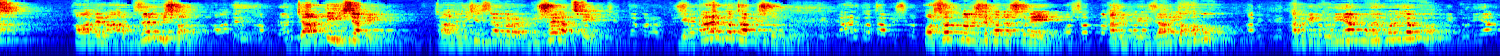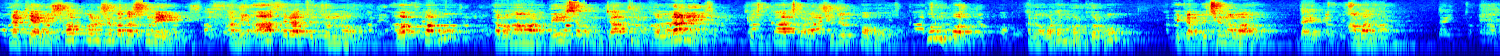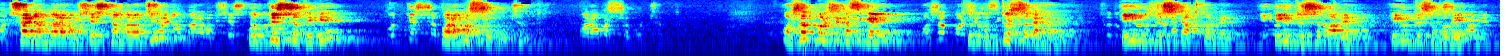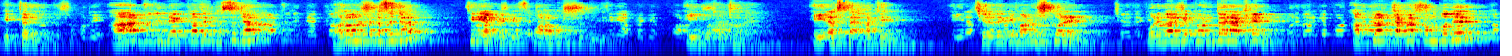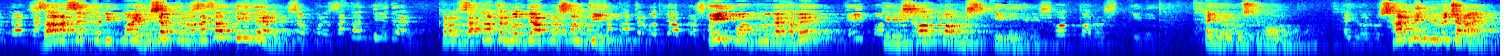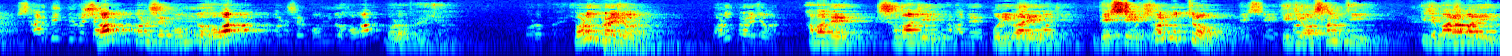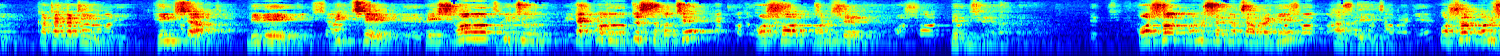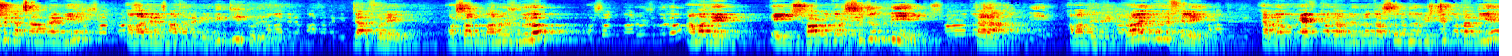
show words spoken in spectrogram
আমাদের ভাবনার বিষয়। জাতি হিসাবে আমাদের চিন্তা করার বিষয় আছে যে কার কথা আমি শুনব? অসৎ মানুষের কথা শুনে আমি কি বিভ্রান্ত হব? আমি কি দুনিয়ার মোহে পড়ে যাব? নাকি আমি সৎ মানুষের কথা শুনে আমি আখেরাতের জন্য পথ পাবো এবং আমার দেশ এবং জাতির কল্যাণে কিছু কাজ করার সুযোগ পাবো। কোন পথ আমি অবলম্বন করব? এটা বেছে নেওয়ার দায়িত্ব। আমার ছয় নম্বর এবং শেষ নম্বর হচ্ছে উদ্দেশ্য থেকে উদ্দেশ্য পরামর্শ পর্যন্ত। পরামর্শ পর্যন্ত। অসৎ মানুষের কাছে গেলে অসৎ শুধু উদ্দেশ্য দেখাবে। এই উদ্দেশ্যে কাজ করবেন এই উদ্দেশ্য পাবেন। এই উদ্দেশ্য হবে ইত্যাদি। উদ্দেশ্য হবে। আর যদি নেক কাজের কাছে যান ভালো মানুষের কাছে যান তিনি আপনাকে পরামর্শ দিবেন। এই পথে চলেন এই রাস্তায় হাঁটেন ছেলেদেরকে মানুষ করেন পরিবারকে পর্দায় রাখেন। আপনার জায়গা সম্পদের যারা যদি পায় হিসাব করে জাকাত দিয়ে দেন। কারণ জাকাতের মধ্যে আপনার শান্তি। এই পথগুলো দেখাবে তিনি। সৎ মানুষ তিনি। সার্বিক বিবেচনায় সার্বিক বিবেচনা সব মানুষের বন্ধু হওয়া মানুষের বন্ধু হওয়া বড় প্রয়োজন। বড় প্রয়োজন। বড় প্রয়োজন। বড় প্রয়োজন। আমাদের সমাজে পরিবারে, দেশে সর্বত্র এই যে অশান্তি, এই যে মারামারি, কাটাকাটি, হিংসা, বিবেক, বিচ্ছেদ, এই সব কিছুর একমাত্র উদ্দেশ্য হচ্ছে অসৎ মানুষের অসৎ মানুষের কাছে আমরা গিয়ে হাত দিই। অসৎ মানুষের কাছে আমরা গিয়ে আমাদের মাথাটাকে বিক্রি করে দিই। যার ফলে অসৎ মানুষগুলো অসৎ মানুষগুলো আমাদের এই সরলতার সুযোগ নিয়ে তারা আমাদেরকে ক্রয় করে ফেলে এবং এক কথা দুই কথা সুন্দর মিষ্টি কথা দিয়ে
